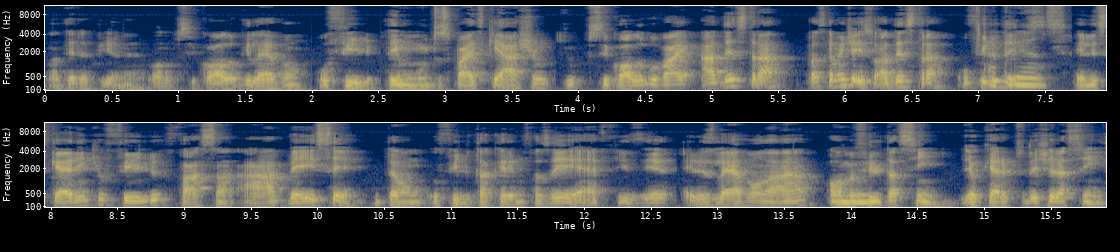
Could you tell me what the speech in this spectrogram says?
na terapia, né? Vão no psicólogo e levam o filho. Tem muitos pais que acham que o psicólogo vai adestrar. Basicamente é isso, adestrar o filho A deles. criança. Eles querem que o filho faça A, B e C. Então, o filho tá querendo fazer F, Z. Eles levam lá, ó, meu filho tá assim, eu quero que tu deixe ele assim.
